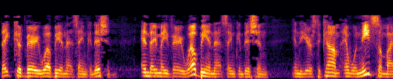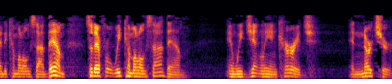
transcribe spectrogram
they could very well be in that same condition, and they may very well be in that same condition in the years to come, and will need somebody to come alongside them. So therefore, we come alongside them and we gently encourage and nurture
